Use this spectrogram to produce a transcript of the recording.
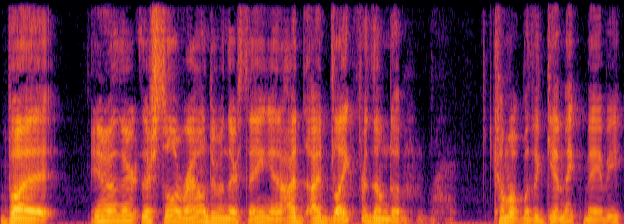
but you know they're they're still around doing their thing and i'd, I'd like for them to come up with a gimmick maybe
